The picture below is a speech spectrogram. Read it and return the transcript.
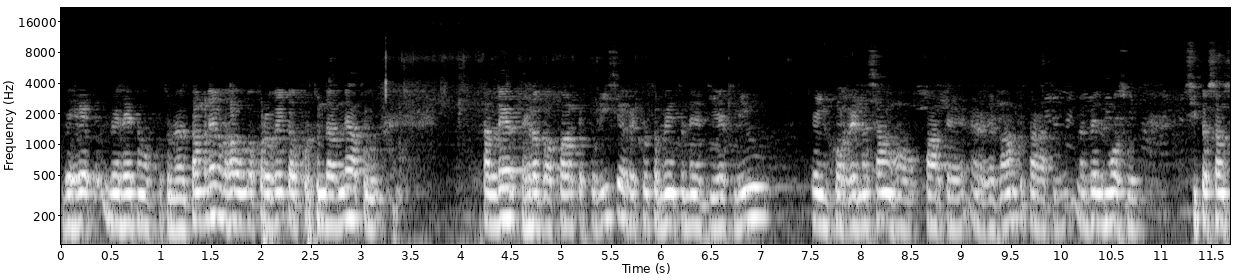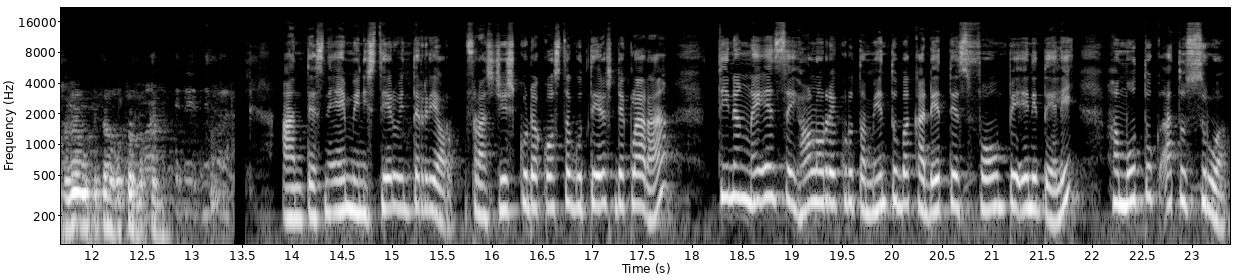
veleta oportunidade também aproveita a oportunidade né tu alerta pela parte polícia recrutamento né dia clio em coordenação com parte relevante para na bel moço situação que está outro Antes ne Ministério Interior, Francisco da Costa Guterres declara tinang na ensay halo recrutamento ba cadetes FOM PNTL hamutuk atusrua,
